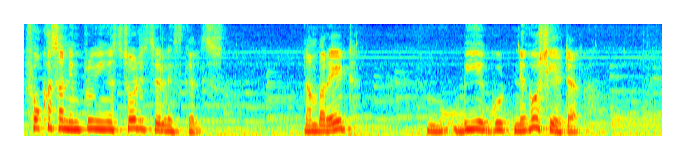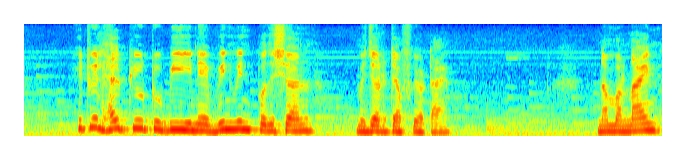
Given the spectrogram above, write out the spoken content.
Focus on improving your storytelling skills. Number eight, be a good negotiator. It will help you to be in a win win position majority of your time. Number nine,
